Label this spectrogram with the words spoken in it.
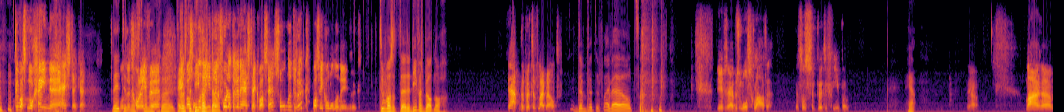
Toen was er nog geen eh, hashtag, hè? Nee, Want toen het was gewoon het even- nog, eh, Ik was was de onder de indruk belt. voordat er een hashtag was, hè? Zonder druk was ik al onder de indruk. Toen was het de Divas belt nog. Ja, de butterfly belt. De Butterfly belt. Die hebben, ze losgelaten. Net zoals Butterfree en Pokémon. Maar, ehm,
